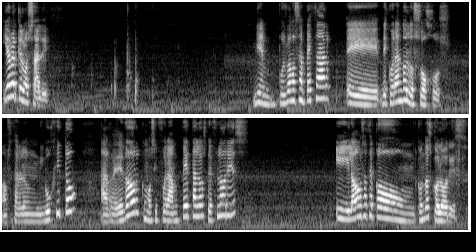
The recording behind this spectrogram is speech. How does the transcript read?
Y a ver qué nos sale. Bien, pues vamos a empezar eh, decorando los ojos. Vamos a hacerle un dibujito alrededor, como si fueran pétalos de flores. Y lo vamos a hacer con, dos colores.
